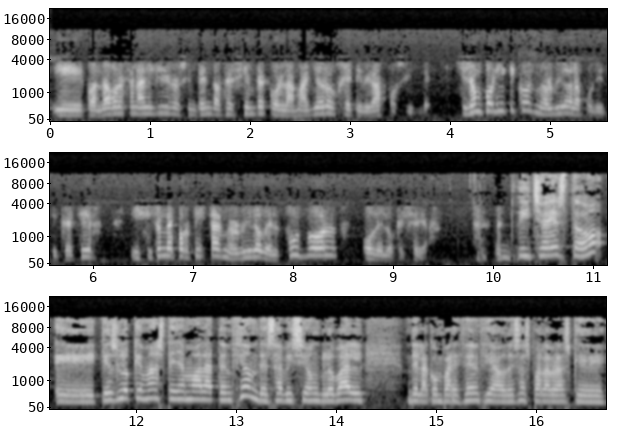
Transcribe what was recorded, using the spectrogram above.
Y cuando hago los análisis los intento hacer siempre con la mayor objetividad posible. Si son políticos, me olvido de la política. Es decir, y si son deportistas, me olvido del fútbol o de lo que sea. Dicho esto, eh, ¿qué es lo que más te llamó la atención de esa visión global de la comparecencia o de esas palabras que,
